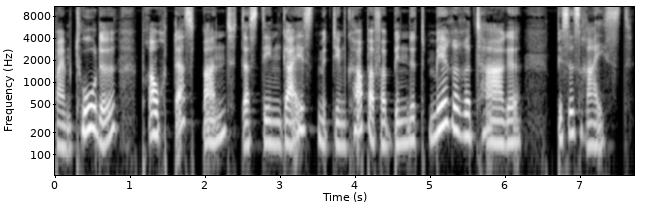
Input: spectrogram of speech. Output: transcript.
Beim Tode braucht das Band, das den Geist mit dem Körper verbindet, mehrere Tage, bis es reißt.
